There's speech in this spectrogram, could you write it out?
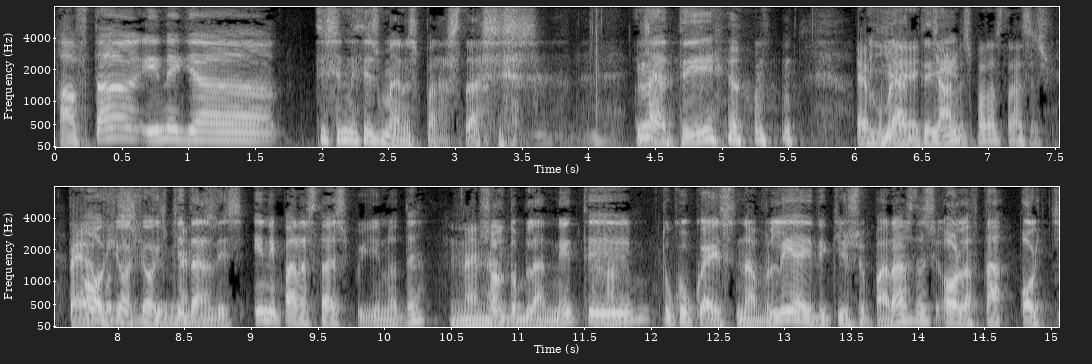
Αυτά είναι για τις συνηθισμένες παραστάσεις. Γιατί; Έχουμε Γιατί- και άλλες παραστάσεις. όχι, όχι, όχι. Κοίτα να δεις. Είναι οι παραστάσεις που γίνονται Ναι, σε όλο τον πλανήτη, του κουκουέ συναυλία, η δική σου παράσταση, όλα αυτά οκ.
